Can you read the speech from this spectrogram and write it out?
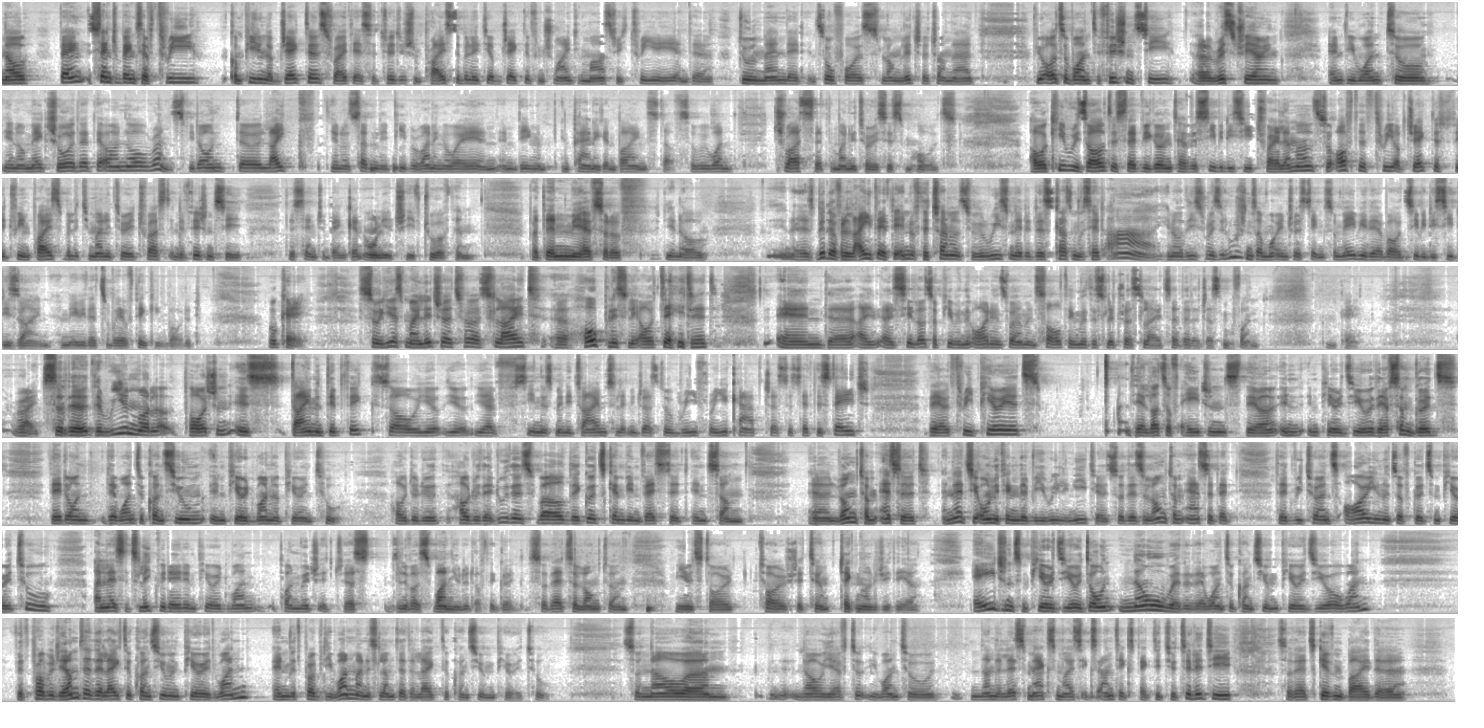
Now, bank, central banks have three competing objectives, right? There's a traditional price stability objective enshrined in Maastricht Treaty and the dual mandate and so forth, long literature on that. We also want efficiency, uh, risk sharing, and we want to you know, make sure that there are no runs. We don't uh, like, you know, suddenly people running away and, and being in panic and buying stuff. So we want trust that the monetary system holds. Our key result is that we're going to have a CBDC trilemma. So of the three objectives between price stability, monetary trust, and efficiency, the central bank can only achieve two of them. But then we have sort of, you know, there's a bit of a light at the end of the tunnel. So we recently had a discussion we said, ah, you know, these resolutions are more interesting. So maybe they're about CBDC design, and maybe that's a way of thinking about it. Okay, so here's my literature slide, uh, hopelessly outdated. And uh, I, I, see lots of people in the audience where I'm insulting with this literature slide, so I better just move on. Okay. Right, so the, the real model portion is Diamond Dybvig. So you, you, you have seen this many times. So let me just do a brief recap just to set the stage. There are three periods. There are lots of agents. They are in, in period zero. They have some goods. They don't. They want to consume in period one or period two. How do, do, how do they do this? Well, the goods can be invested in some uh, long-term asset, and that's the only thing that we really need here. So there's a long-term asset that, that returns R units of goods in period two, unless it's liquidated in period one, upon which it just delivers one unit of the good. So that's a long-term real storage, storage technology there. Agents in period zero don't know whether they want to consume period zero or one. With probability lambda, they like to consume in period one, and with probability one minus lambda, they like to consume in period two. So now, um, now you have to, you want to nonetheless maximize ex ante expected utility. So that's given by the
